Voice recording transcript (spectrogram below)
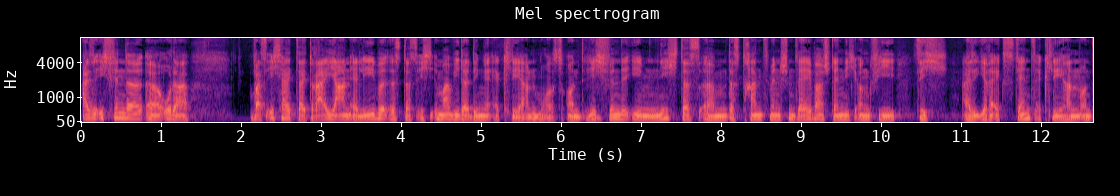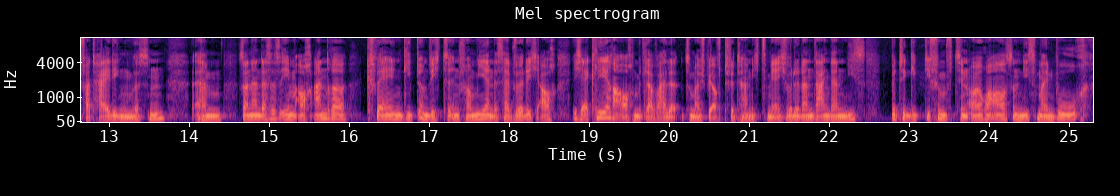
Also ich finde, äh, oder was ich halt seit drei Jahren erlebe, ist, dass ich immer wieder Dinge erklären muss. Und ich finde eben nicht, dass, ähm, dass Transmenschen selber ständig irgendwie sich also ihre Existenz erklären und verteidigen müssen, ähm, sondern dass es eben auch andere Quellen gibt, um sich zu informieren. Deshalb würde ich auch, ich erkläre auch mittlerweile zum Beispiel auf Twitter nichts mehr. Ich würde dann sagen, dann lies, bitte gib die 15 Euro aus und lies mein Buch.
